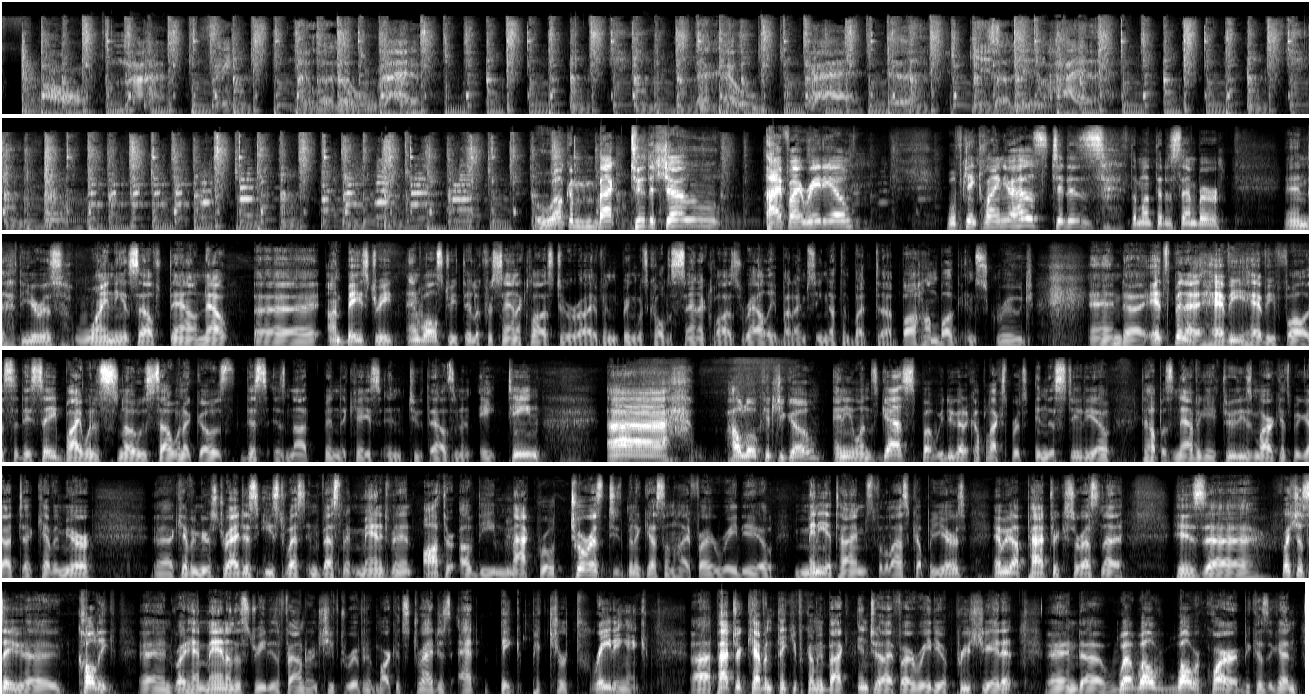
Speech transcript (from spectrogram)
Welcome back to the show, Hi Fi Radio. Wolfgang Klein, your host. It is the month of December, and the year is winding itself down. Now, uh, on Bay Street and Wall Street, they look for Santa Claus to arrive and bring what's called a Santa Claus rally, but I'm seeing nothing but uh, bah humbug and Scrooge. And uh, it's been a heavy, heavy fall. So they say buy when it snows, sell when it goes. This has not been the case in 2018. Uh, how low could you go? Anyone's guess, but we do got a couple experts in the studio to help us navigate through these markets. We got uh, Kevin Muir, uh, Kevin Muir, strategist, East West Investment Management, and author of the Macro Tourist. He's been a guest on Hi Fi Radio many a times for the last couple years. And we got Patrick Ceresna, his, uh, what shall I say, uh, colleague and right hand man on the street. He's a founder and chief derivative market strategist at Big Picture Trading Inc. Uh, Patrick, Kevin, thank you for coming back into Hi-Fi Radio. Appreciate it, and uh, well, well, well required because again,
